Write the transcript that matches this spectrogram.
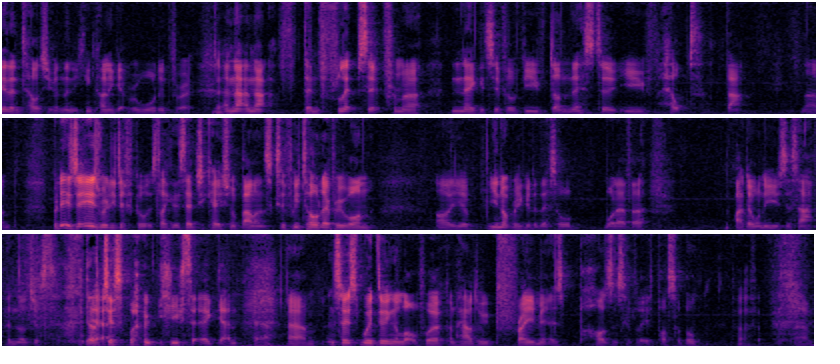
it then tells you, and then you can kind of get rewarded for it. Yeah. And that and that f- then flips it from a negative of you've done this to you've helped that. Um, but it is, it is really difficult. It's like this educational balance because if we told everyone, oh, you're you're not really good at this or whatever, I don't want to use this app, and they'll just they'll yeah. just won't use it again. Yeah. Um, and so we're doing a lot of work on how do we frame it as positively as possible. Perfect. Um,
